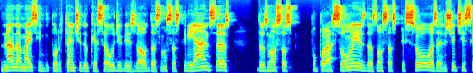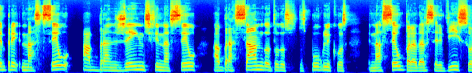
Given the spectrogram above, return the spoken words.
Nada mais importante do que a saúde visual das nossas crianças, dos nossos populações, das nossas pessoas. A gente sempre nasceu abrangente, nasceu abraçando todos os públicos, nasceu para dar serviço,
